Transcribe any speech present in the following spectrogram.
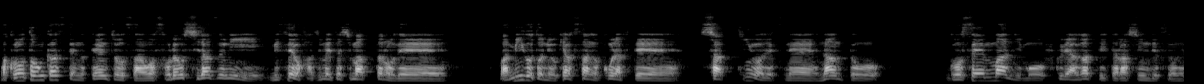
まあ、このとんかつ店の店長さんはそれを知らずに店を始めてしまったので、まあ、見事にお客さんが来なくて借金はですねなんと5000万にも膨れ上がっていたらしいんですよね。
